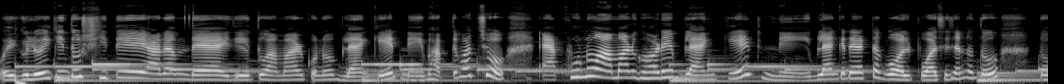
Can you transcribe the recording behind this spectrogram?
ওইগুলোই কিন্তু শীতে আরাম দেয়। যেহেতু আমার কোনো ব্ল্যাঙ্কেট নেই, ভাবতে পারছ? এখনও আমার ঘরে ব্ল্যাঙ্কেট নেই। ব্ল্যাঙ্কেটের একটা গল্প আছে, জানো তো? তো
